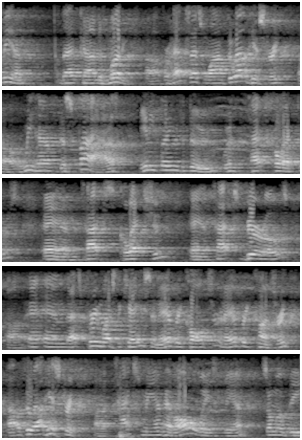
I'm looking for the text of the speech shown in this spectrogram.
spend that kind of money. Uh, perhaps that's why throughout history uh, we have despised anything to do with tax collectors and tax collection and tax bureaus. Uh, and, and, that's pretty much the case in every culture and every country uh, throughout history. Uh, tax men have always been some of the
